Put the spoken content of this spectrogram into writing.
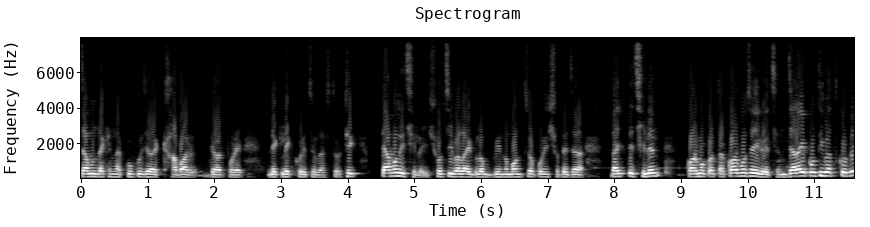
যেমন দেখেন না, কুকুর যেভাবে খাবার দেওয়ার পরে লেক লেক করে চলে আসতো। ঠিক তেমনই ছিল। এই সচিবালয়গুলো বিভিন্ন মন্ত্র পরিষদে যারা দায়িত্বে ছিলেন, কর্মকর্তা, কর্মচারী রয়েছেন, যারাই প্রতিবাদ করবে,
